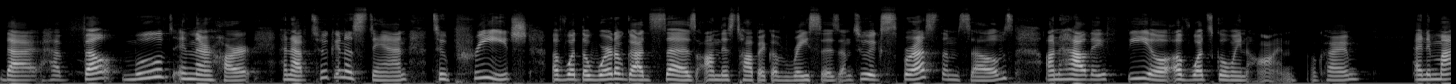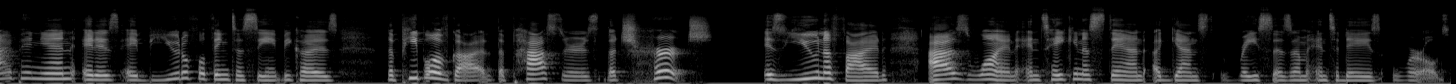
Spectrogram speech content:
that have felt moved in their heart and have taken a stand to preach of what the word of God says on this topic of racism, to express themselves on how they feel of what's going on. Okay. And in my opinion, it is a beautiful thing to see because the people of God, the pastors, the church, is unified as one and taking a stand against racism in today's world.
